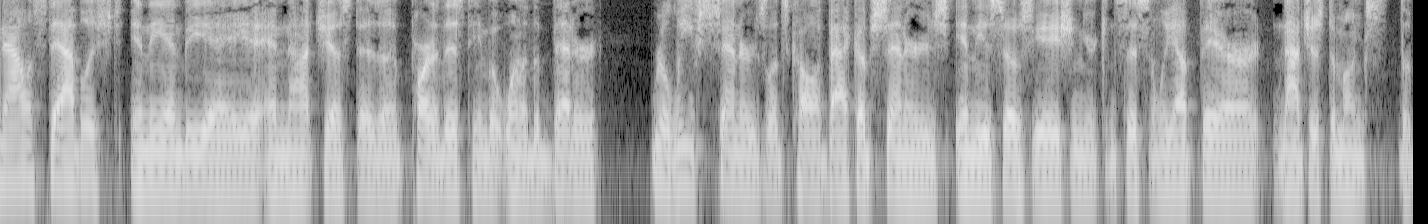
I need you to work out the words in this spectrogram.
now established in the NBA and not just as a part of this team, but one of the better relief centers, let's call it backup centers in the association. You're consistently up there, not just amongst the,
